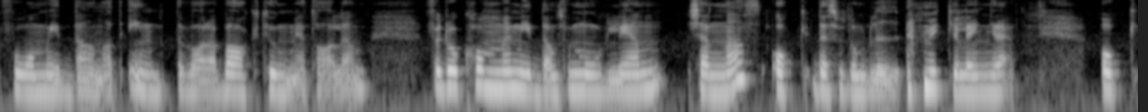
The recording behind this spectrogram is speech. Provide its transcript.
få middagen att inte vara baktung med talen. För då kommer middagen förmodligen kännas och dessutom bli mycket längre. Och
